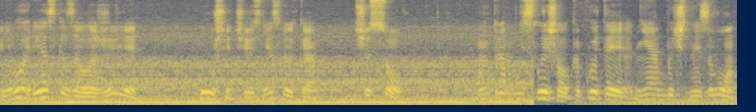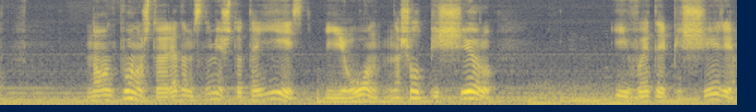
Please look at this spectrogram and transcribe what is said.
У него резко заложили уши через несколько часов. Он прям не слышал какой-то необычный звон. Но он понял, что рядом с ними что-то есть. И он нашел пещеру. И в этой пещере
